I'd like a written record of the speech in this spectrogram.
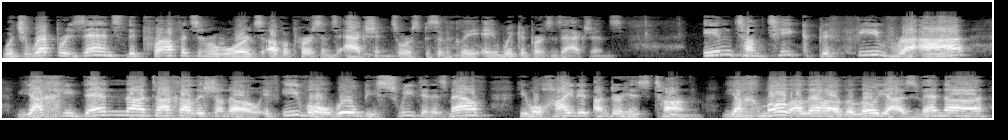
which represents the profits and rewards of a person's actions, or specifically a wicked person's actions. Im tamtik lishano. If evil will be sweet in his mouth, he will hide it under his tongue. Yachmol aleha velo yazvena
